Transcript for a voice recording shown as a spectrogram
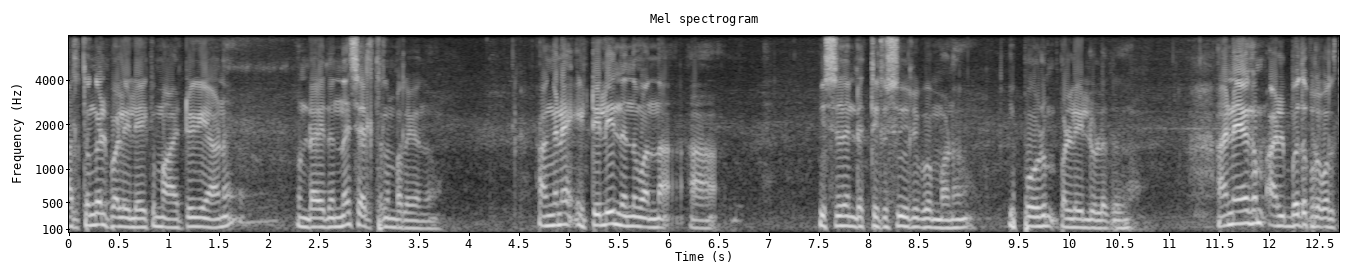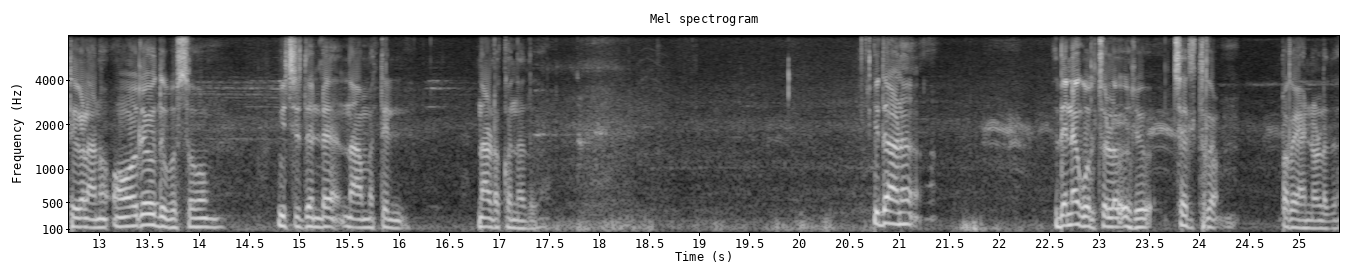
അർത്തുങ്കൽ പള്ളിയിലേക്ക് മാറ്റുകയാണ് ഉണ്ടായതെന്ന് ചരിത്രം പറയുന്നു. അങ്ങനെ ഇറ്റലിയിൽ നിന്ന് വന്ന ആ വിശുദ്ധന്റെ തിരുസ്വരൂപമാണ് ഇപ്പോഴും പള്ളിയിലുള്ളത്. അനേകം അത്ഭുത പ്രവൃത്തികളാണ് ഓരോ ദിവസവും വിശുദ്ധന്റെ നാമത്തിൽ നടക്കുന്നത്. ഇതാണ് ഇതിനെക്കുറിച്ചുള്ള ഒരു ചരിത്രം പറയാനുള്ളത്.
